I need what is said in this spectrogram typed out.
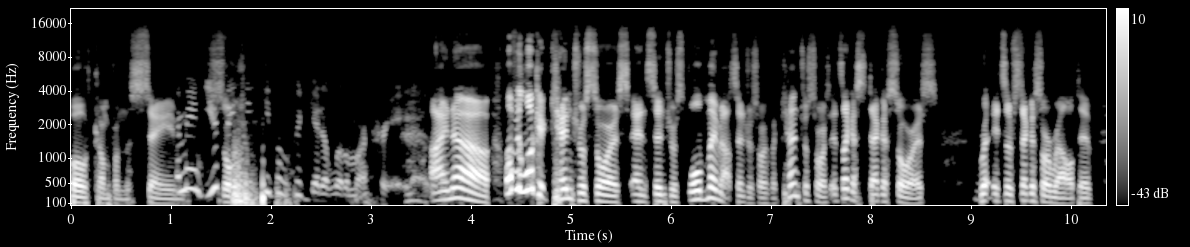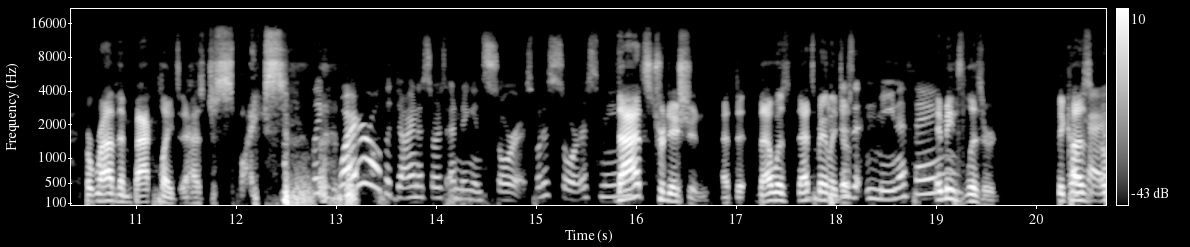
both come from the same. I mean, you sort- think people could get a little more creative? I know. Well, if you look at Kentrosaurus and Centros, well, maybe not Centrosaurus, but Kentrosaurus, it's like a Stegosaurus. Mm-hmm. It's a Stegosaur relative, but rather than backplates, it has just spikes. Like, why are all the dinosaurs ending in saurus? What does saurus mean? That's tradition. At the that was that's mainly Does just it mean a thing? it means lizard. Because Okay,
